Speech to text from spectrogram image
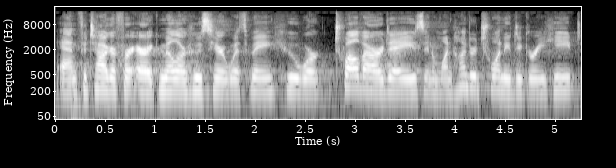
and photographer Eric Miller, who's here with me, who worked 12 hour days in 120 degree heat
